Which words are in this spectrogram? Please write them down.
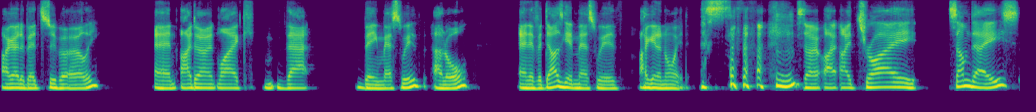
I go to bed super early and I don't like that being messed with at all. And if it does get messed with, I get annoyed. mm-hmm. So I, I try some days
